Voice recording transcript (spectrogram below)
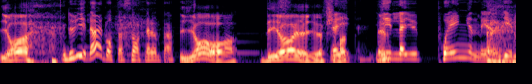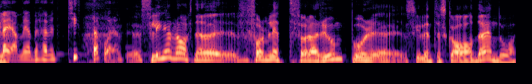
jag, Du gillar Bottas nakna rumpa? ja, det gör jag ju eftersom Jag att gillar ju poängen med den, gillar jag, men jag behöver inte titta på den. fler nakna eh, Formel 1-förarrumpor eh, skulle inte skada ändå.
